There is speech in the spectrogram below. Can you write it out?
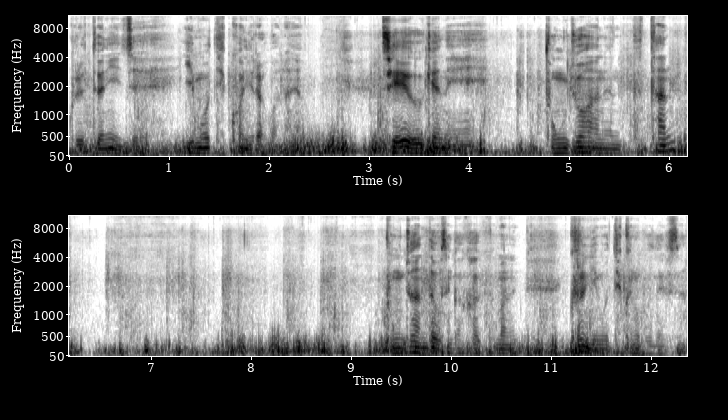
그랬더니 이제 이모티콘이라고 하나요? 제 의견에 동조하는 듯한 동조한다고 생각하기만 그런 이모티콘을 보냈어요.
